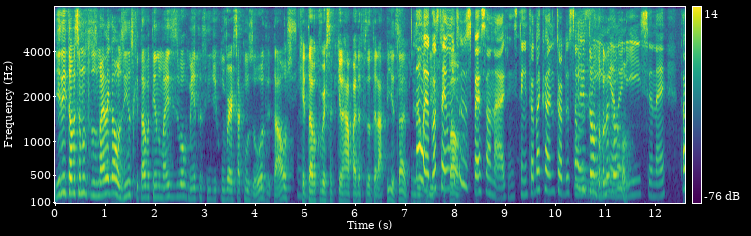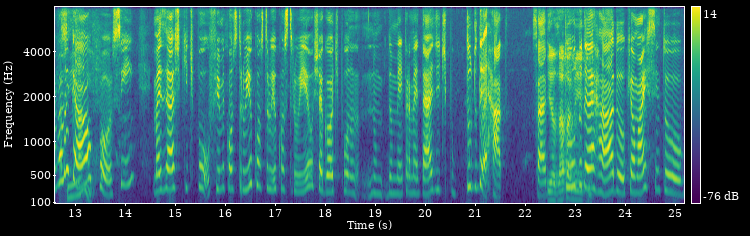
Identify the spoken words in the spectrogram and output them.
E ele tava sendo um dos mais legalzinhos, que tava tendo mais desenvolvimento, assim, de conversar com os outros e tal. Que ele tava conversando com aquele rapaz da fisioterapia, sabe? Não, eu gostei principal. muito dos personagens. Tem toda aquela introdução É, então, no início, né? Tava Sim. legal, pô, sim. Mas eu acho que, tipo, o filme construiu, construiu, construiu, chegou, tipo, no, no- do meio pra metade e, tipo, tudo deu errado, sabe? Exatamente. Tudo deu errado. O que eu mais sinto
